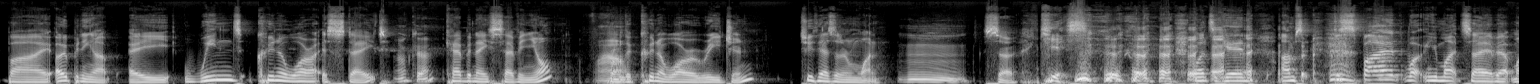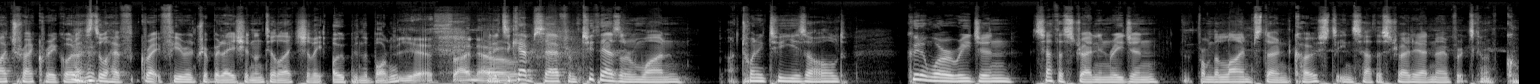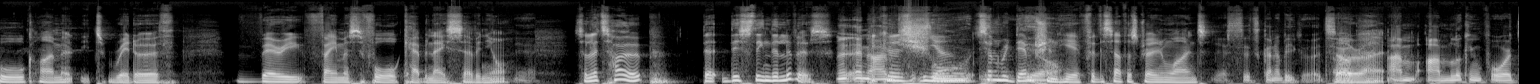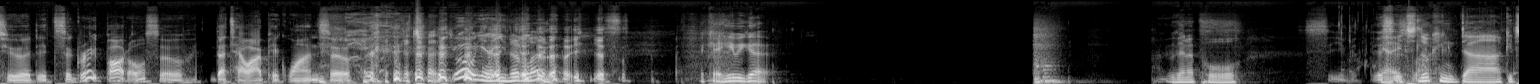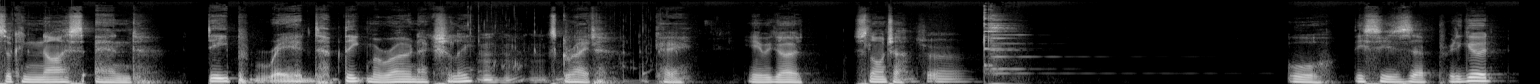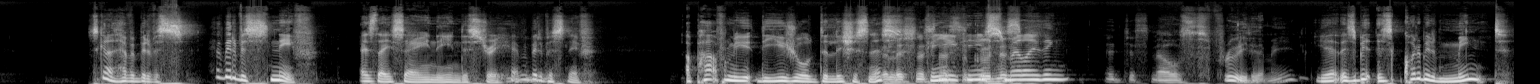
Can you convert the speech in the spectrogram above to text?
by opening up a Wynns Coonawarra Estate Okay. Cabernet Sauvignon Wow. from the Coonawarra region, 2001. Hmm. So, yes. Once again, um, despite what you might say about my track record, I still have great fear and trepidation until I actually open the bottle. Yes, I know. But it's a Cab Sav from 2001. I'm 22 years old. Coonawarra region, South Australian region, from the limestone coast in South Australia, known for its kind of cool climate, its red earth. Very famous for Cabernet Sauvignon. Yeah. So let's hope that this thing delivers. And- and I'm because, you know, sure some redemption will. here for the South Australian wines. Yes, it's going to be good. So right. I'm I'm looking forward to it. It's a great bottle, so that's how I pick wine. So right. Oh, you know, you're not alone. yes, Okay, here we go. We're going to pour. see what this Yeah, is it's like. looking dark. It's looking nice and deep red, deep maroon. Actually, Mm-hmm, looks great. Okay, here we go. Sláinte. Sure. Oh, this is uh, pretty good. Just gonna have a bit of a s- have a bit of a sniff, as they say in the industry. Have a bit of a sniff. Apart from you, the usual deliciousness, can you can you goodness. smell anything? It just smells fruity to me. Yeah, there's a bit. There's quite a bit of mint,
